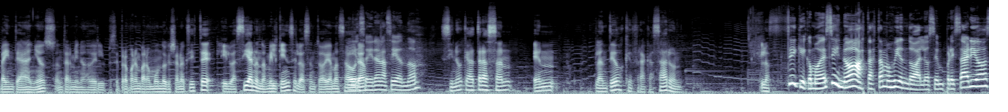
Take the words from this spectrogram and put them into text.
20 años en términos del... se proponen para un mundo que ya no existe y lo hacían en 2015, lo hacen todavía más Y lo ahora, seguirán haciendo. sino que atrasan en planteos que fracasaron. Los Sí, que como decís, ¿no? Hasta estamos viendo a los empresarios,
